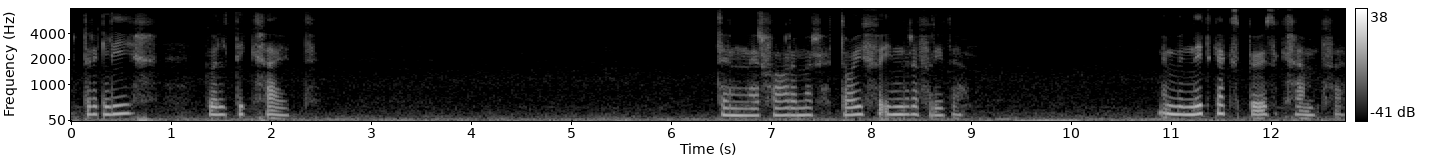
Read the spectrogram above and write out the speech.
mit einer Gleichgültigkeit, dann erfahren wir tiefen inneren Frieden. Wir müssen nicht gegen das Böse kämpfen.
